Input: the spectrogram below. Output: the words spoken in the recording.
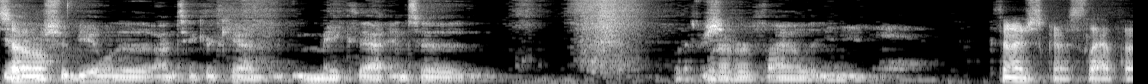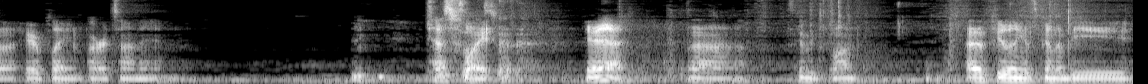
thirty. yeah, So you should be able to on Tinkercad make that into whatever file that you need. then I'm just gonna slap uh, airplane parts on it. Test flight. Yeah, uh, it's gonna be fun. I have a feeling it's gonna be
